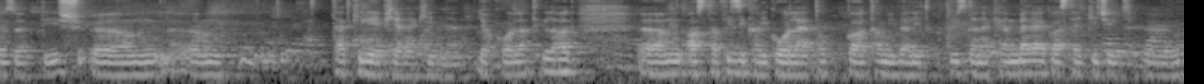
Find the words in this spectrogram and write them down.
között is, öm, öm, tehát kilépjenek innen gyakorlatilag. Öm, azt a fizikai korlátokat, amivel itt küzdenek emberek, azt egy kicsit öm,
